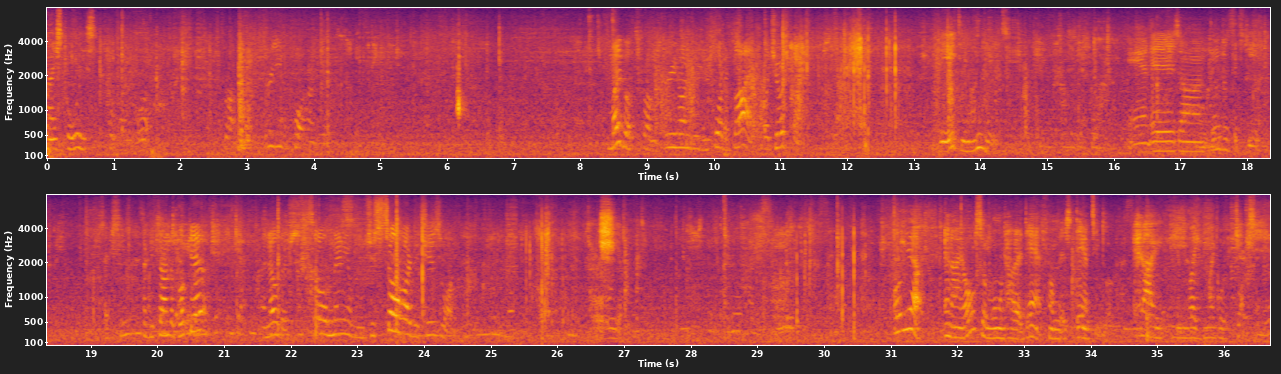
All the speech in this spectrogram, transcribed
nice toys. From three, four hundred. My book's from 345. What's yours from? The 1800s. And it is on 360. 16? Have you found a book yet? I know there's so many of them. It's just so hard to choose one. Oh, yeah. Oh, yeah. And I also learned how to dance from this dancing book. And I am like Michael Jackson.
